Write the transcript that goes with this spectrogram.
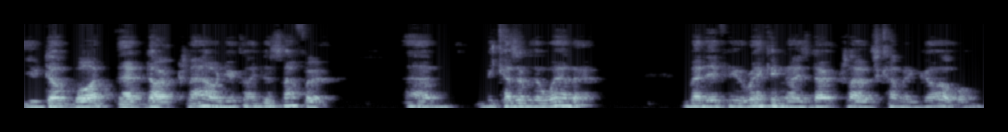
you don't want that dark cloud, you're going to suffer. um, because of the weather. But if you recognize dark clouds come and go,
